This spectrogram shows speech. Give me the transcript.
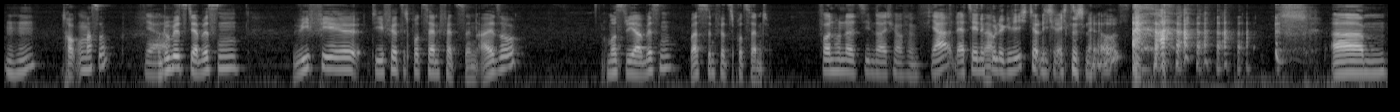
Mhm. Trockenmasse. Ja. Und du willst ja wissen, wie viel die 40% Fett sind. Also musst du ja wissen, was sind 40%. Von 137,5. Ja, erzähl eine Ja. coole Geschichte und ich rechne schnell aus. Ähm,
